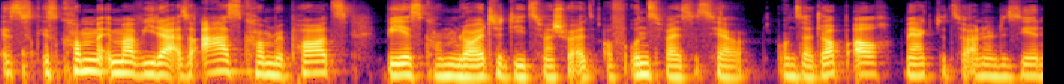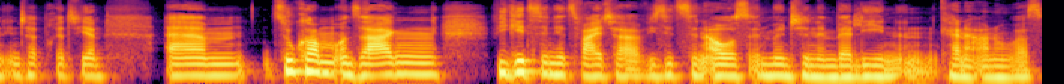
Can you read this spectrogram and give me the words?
es, es kommen immer wieder, also A, es kommen Reports, B, es kommen Leute, die zum Beispiel auf uns, weil es ist ja unser Job auch, Märkte zu analysieren, interpretieren, ähm, zukommen und sagen, wie geht es denn jetzt weiter? Wie sieht es denn aus in München, in Berlin, in keine Ahnung was?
